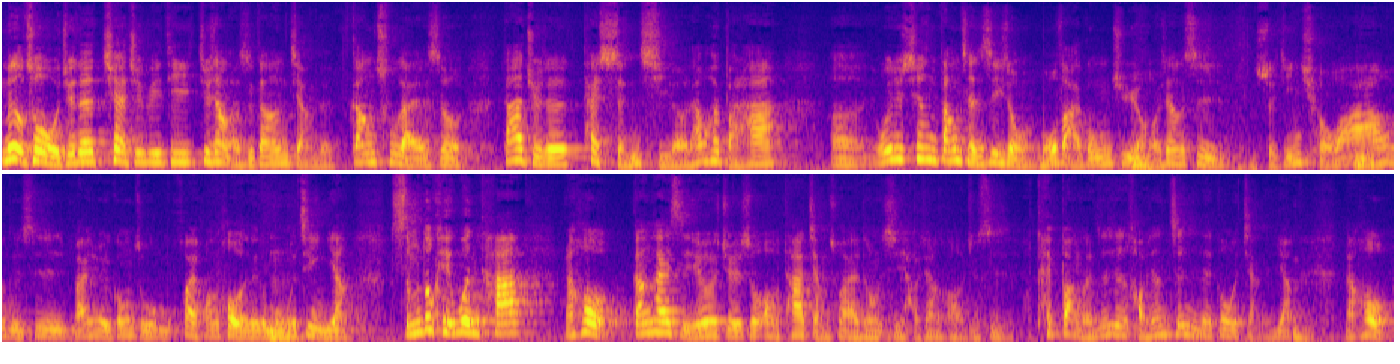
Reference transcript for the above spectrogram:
没有错，我觉得 Chat GPT 就像老师刚刚讲的，刚出来的时候，大家觉得太神奇了，他们会把它，呃，我就像当成是一种魔法工具哦，好像是水晶球啊，或者是白雪公主坏皇后的那个魔镜一样，什么都可以问他。然后刚开始也会觉得说，哦，他讲出来的东西好像哦，就是太棒了，就是好像真人在跟我讲一样。然后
